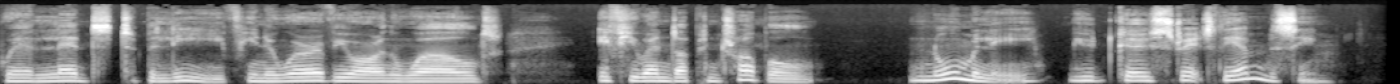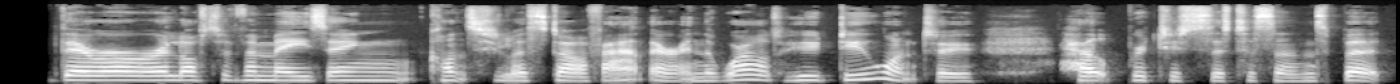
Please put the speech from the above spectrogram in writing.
we're led to believe. You know, wherever you are in the world, if you end up in trouble, normally you'd go straight to the embassy. There are a lot of amazing consular staff out there in the world who do want to help British citizens, but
